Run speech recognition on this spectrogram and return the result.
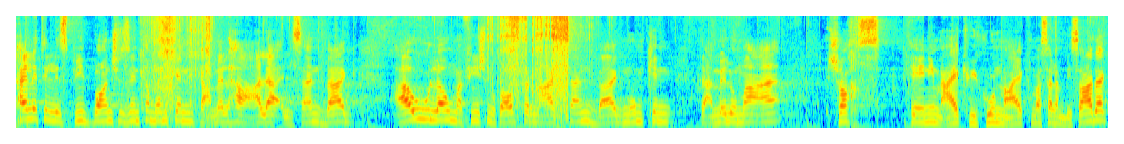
وفي حالة ال speed punches انت ممكن تعملها على ال sandbag أو لو ما فيش متوفر معاك sandbag ممكن تعمله مع شخص تاني معاك ويكون معاك مثلا بيساعدك.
